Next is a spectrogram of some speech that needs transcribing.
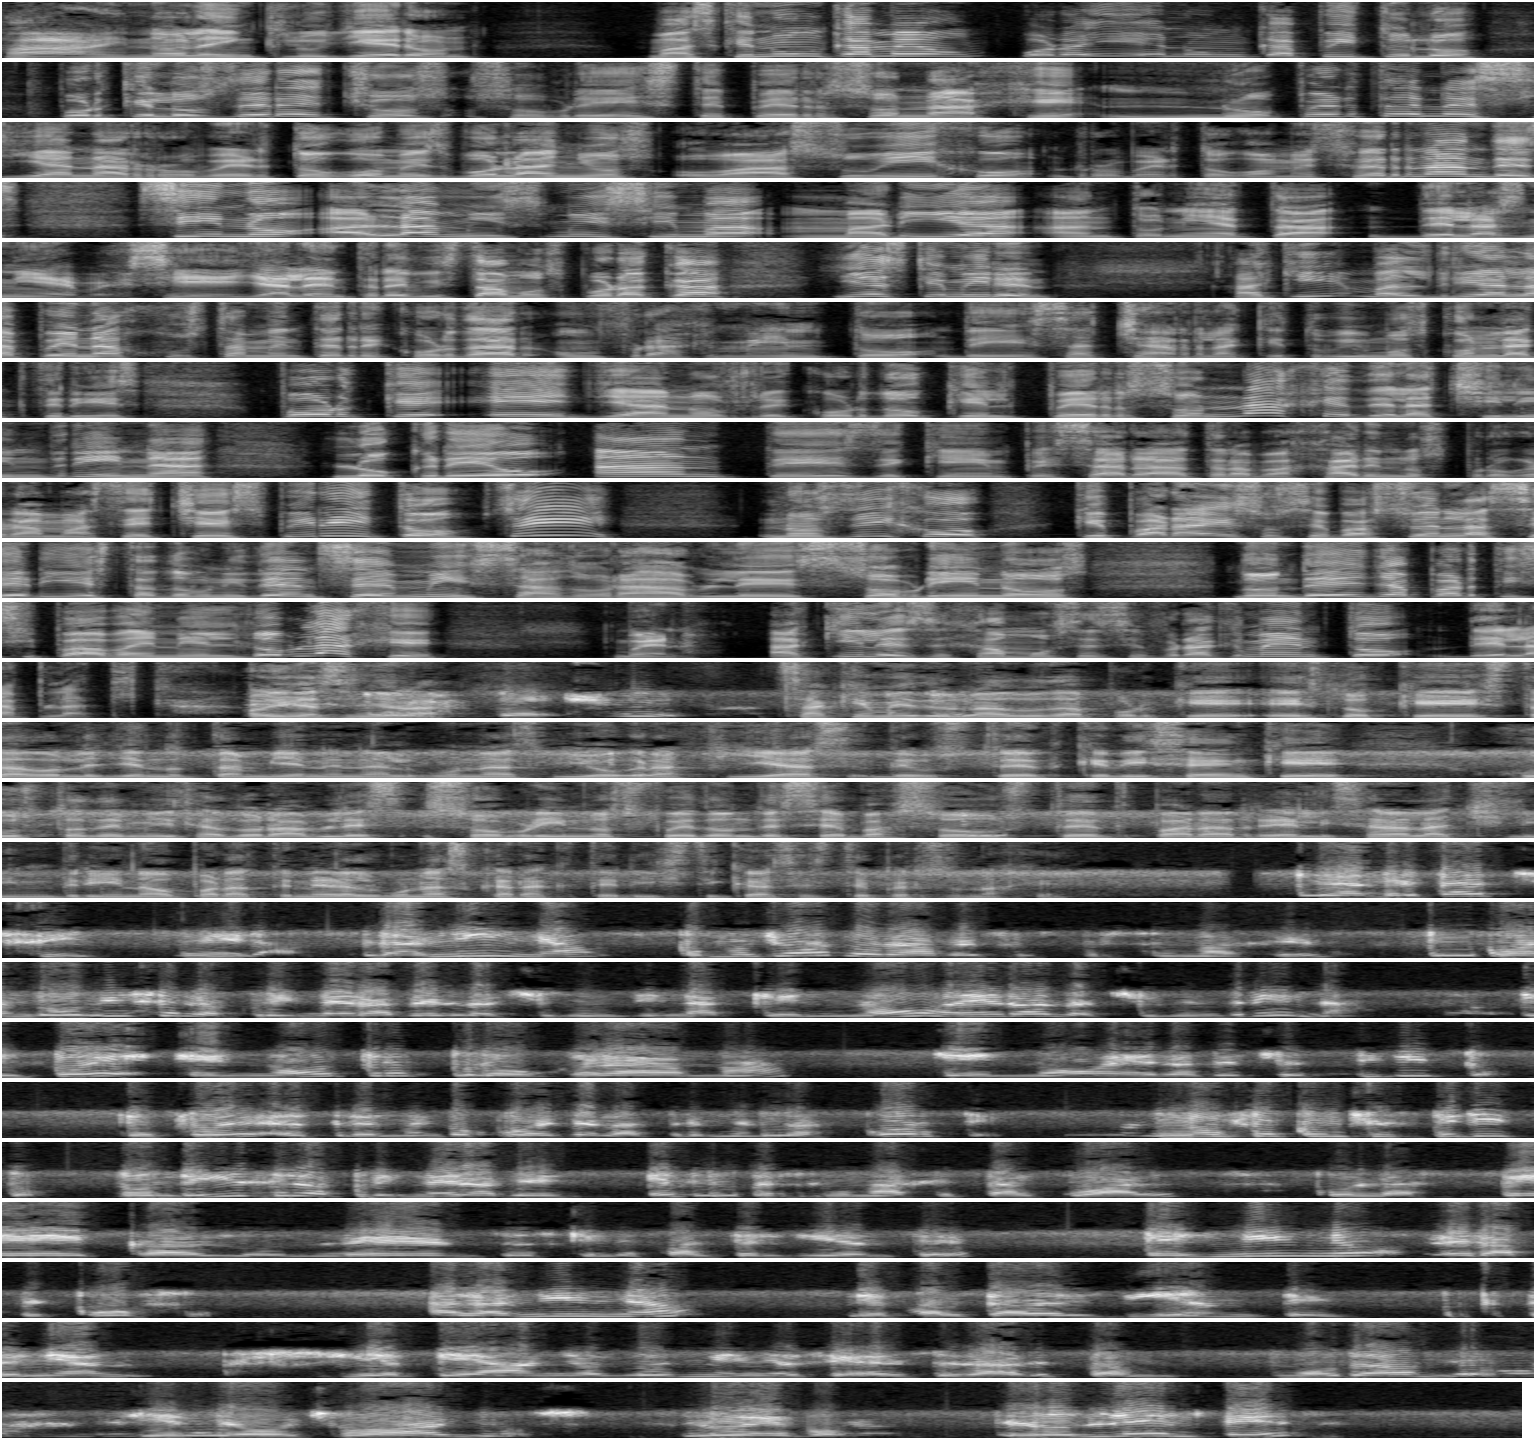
Ay, no la incluyeron. Más que en un cameo, por ahí en un capítulo, porque los derechos sobre este personaje no pertenecían a Roberto Gómez Bolaños o a su hijo, Roberto Gómez Fernández, sino a la mismísima María Antonieta de las Nieves. Sí, ya la entrevistamos por acá. Y es que miren, Aquí valdría la pena justamente recordar un fragmento de esa charla que tuvimos con la actriz, porque ella nos recordó que el personaje de la chilindrina lo creó antes de que empezara a trabajar en los programas de Chespirito. Sí, nos dijo que para eso se basó en la serie estadounidense Mis adorables sobrinos, donde ella participaba en el doblaje. Bueno, aquí les dejamos ese fragmento de la plática. Oiga, señora, sáqueme de una duda porque es lo que he estado leyendo también en algunas biografías de usted, que dicen que justo de mis adorables sobrinos fue donde se basó usted para realizar a la chilindrina o para tener algunas características este personaje. La verdad sí, mira, la niña, como yo adoraba esos personajes, cuando hice la primera vez la chilindrina, que no era la chilindrina, y fue en otro programa que no era de Chespirito, que fue el tremendo juez de la tremenda corte. No fue con Chespirito, donde hice la primera vez ese personaje tal cual, con las pecas, los lentes, que le falta el diente, el niño era pecoso. A la niña le faltaba el diente, porque tenían siete años los niños y a esa edad están mudando, siete, ocho años. Luego, los lentes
